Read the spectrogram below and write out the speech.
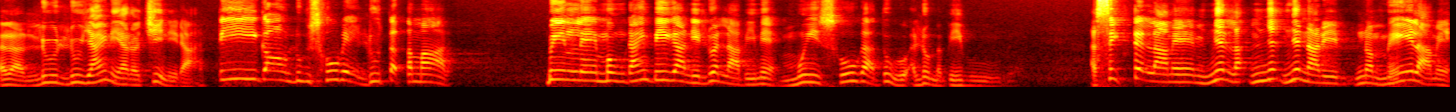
အဲ့ဒါလူလူရိုင်းတွေကတော့ကြည်နေတာတီးကောင်းလူဆိုးပဲလူသက်သမားပင်လေမုံတိုင်းပေးကနေလွတ်လာပြီးမဲ့မွေဆိုးကသူ့ကိုအလွတ်မပေးဘူးအစိတ်တက်လာမယ်မျက်မျက်နာတွေနော်မဲလာမယ်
